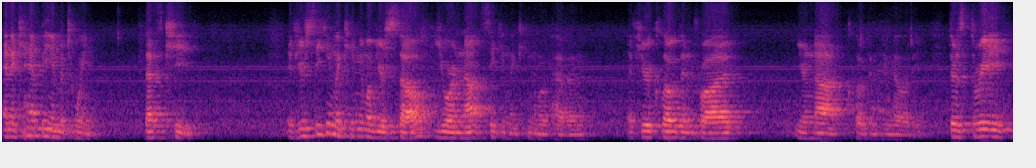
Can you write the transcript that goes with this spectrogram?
and it can't be in between. That's key. If you're seeking the kingdom of yourself, you are not seeking the kingdom of heaven. If you're clothed in pride, you're not clothed in humility. There's three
